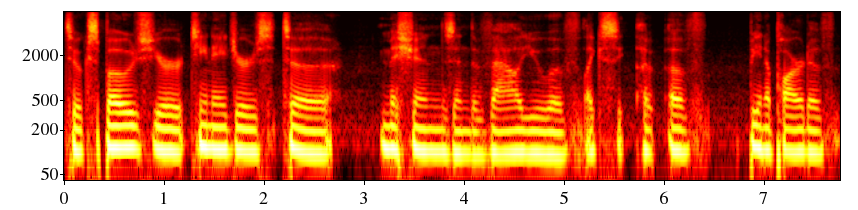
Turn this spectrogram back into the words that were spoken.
to expose your teenagers to missions and the value of like of being a part of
